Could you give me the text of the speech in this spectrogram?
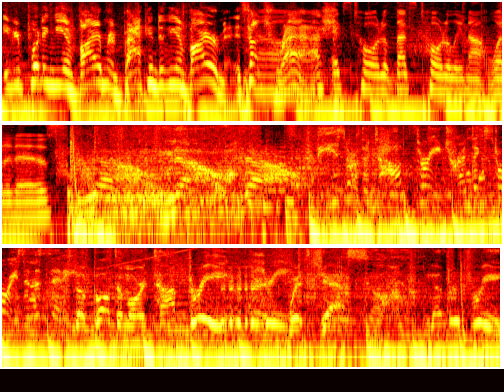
if you're putting the environment back into the environment. It's not No, trash. It's total. That's totally not what it is. Now, now, These are the top three trending stories in the city. the Baltimore Top 3 with Jess. Number 3.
